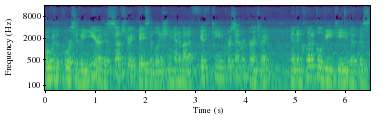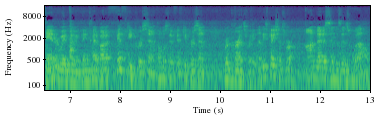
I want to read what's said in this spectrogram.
over the course of a year, the substrate-based ablation had about a 15% recurrence rate, and the clinical VT, the, the standard way of doing things, had about a 50%, almost a 50% recurrence rate. Now, these patients were on medicines as well.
